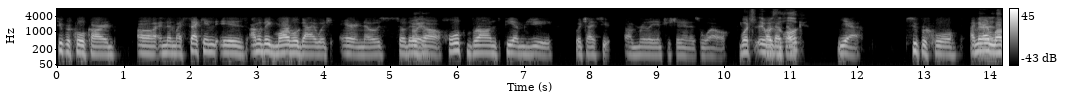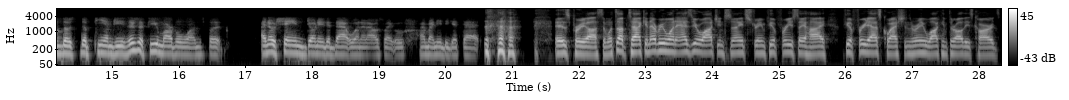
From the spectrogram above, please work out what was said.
Super cool card. Uh, and then my second is I'm a big Marvel guy, which Aaron knows. So there's oh, yeah. a Hulk Bronze PMG, which I see, I'm really interested in as well. Which it was the Hulk? yeah. Super cool. I mean, there I love those the PMGs. There's a few Marvel ones, but I know Shane donated that one, and I was like, oof, I might need to get that. is pretty awesome. What's up, Tech? And everyone, as you're watching tonight's stream, feel free to say hi. Feel free to ask questions. We're going to be walking through all these cards.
